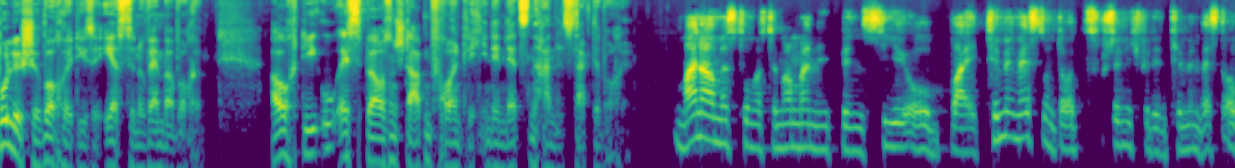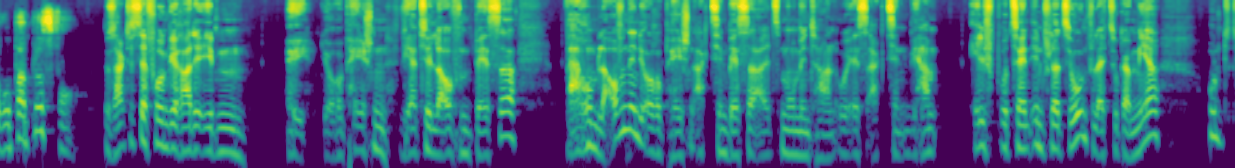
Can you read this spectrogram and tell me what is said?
bullische Woche, diese erste Novemberwoche. Auch die US-Börsen starten freundlich in den letzten Handelstag der Woche. Mein Name ist Thomas Timmermann, ich bin CEO bei Tim Invest und dort zuständig für den Tim Invest Europa Plus Fonds. Du sagtest ja vorhin gerade eben, hey, die europäischen Werte laufen besser. Warum laufen denn die europäischen Aktien besser als momentan US-Aktien? Wir haben 11% Inflation, vielleicht sogar mehr und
